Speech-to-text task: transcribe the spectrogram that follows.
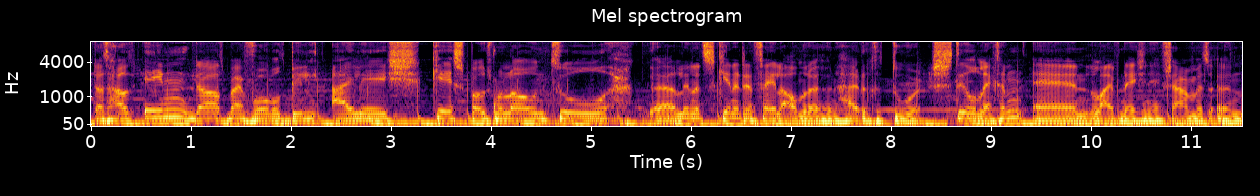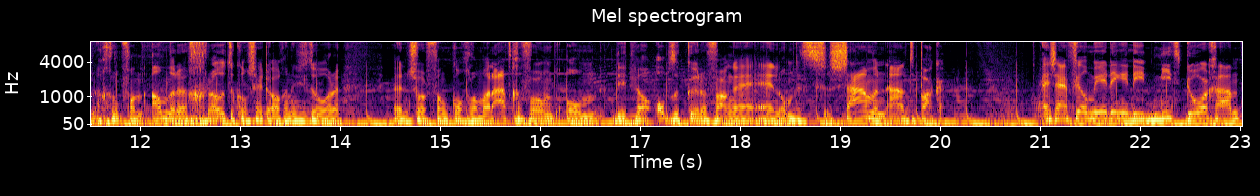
Dat houdt in dat bijvoorbeeld Billie Eilish, Kiss, Post Malone, Tool, uh, Lynyrd Skynyrd en vele anderen hun huidige tour stilleggen. En Live Nation heeft samen met een groep van andere grote concertorganisatoren een soort van conglomeraat gevormd om dit wel op te kunnen vangen en om dit samen aan te pakken. Er zijn veel meer dingen die niet doorgaan.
